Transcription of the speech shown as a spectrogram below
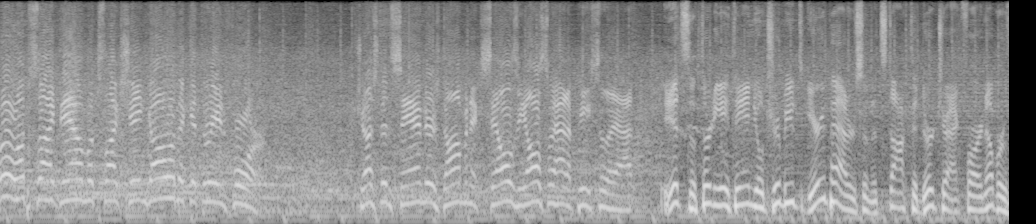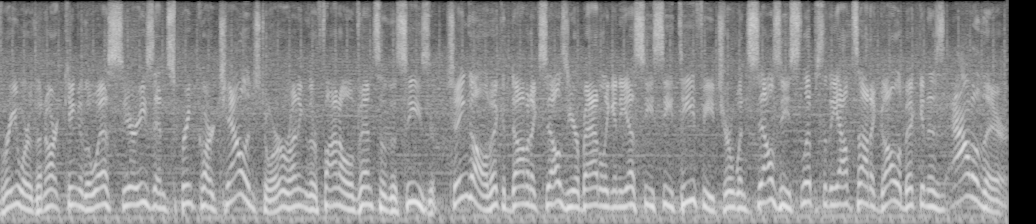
Oh, upside down. Looks like Shane Golobic at three and four. Justin Sanders, Dominic Scelzi also had a piece of that. It's the 38th annual tribute to Gary Patterson at Stockton Dirt Track for our number three, where the NARC King of the West Series and Sprint Car Challenge Tour are running their final events of the season. Shane Golobic and Dominic Scelzi are battling in the SCCT feature when Scelzi slips to the outside of Golobic and is out of there.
